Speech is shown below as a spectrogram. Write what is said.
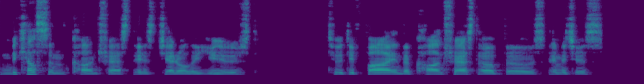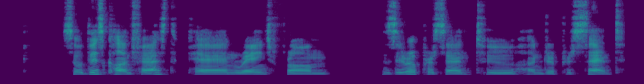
Michelson contrast is generally used to define the contrast of those images so this contrast can range from 0% to 100%.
